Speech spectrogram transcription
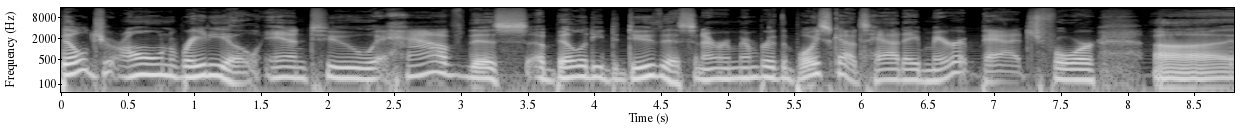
build your own radio and to have this ability to do this. And I remember the Boy Scouts had a merit badge for uh,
